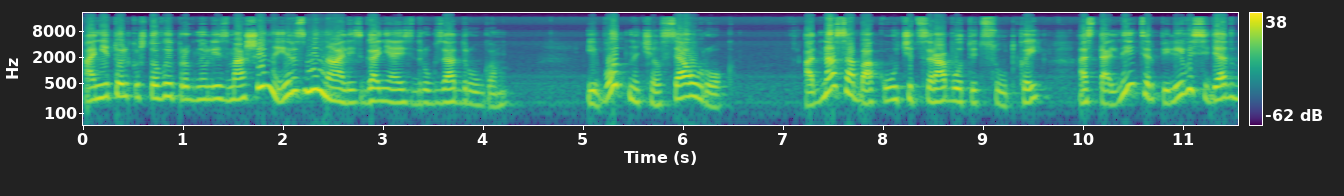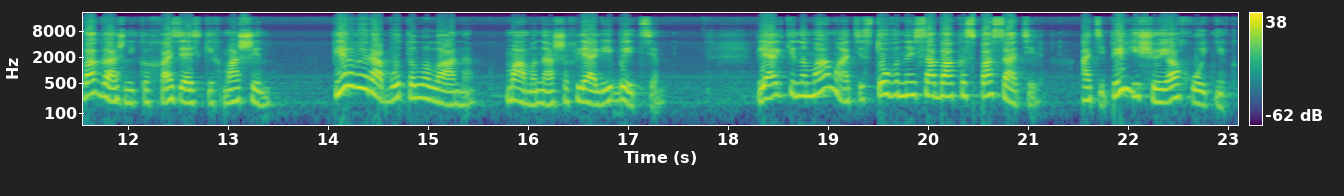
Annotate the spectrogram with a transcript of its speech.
Они только что выпрыгнули из машины и разминались, гоняясь друг за другом. И вот начался урок. Одна собака учится работать суткой, остальные терпеливо сидят в багажниках хозяйских машин. Первой работала Лана, мама наших Ляли и Бетти. Лялькина мама – аттестованная собака-спасатель, а теперь еще и охотник.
